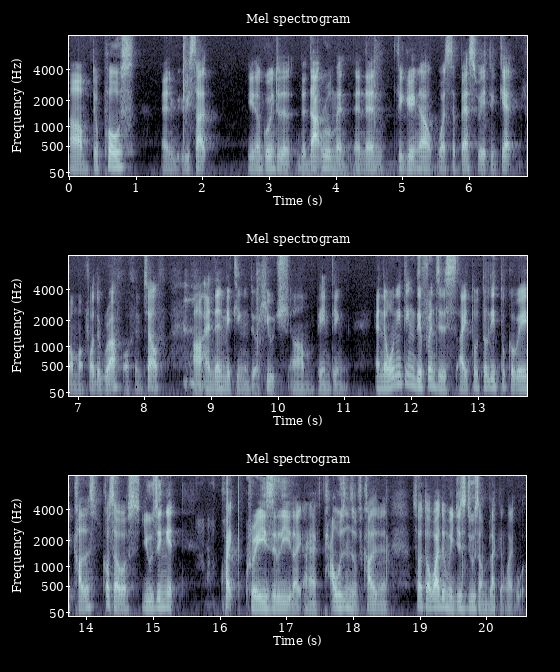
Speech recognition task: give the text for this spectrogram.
um, to pose, and we- start, you know, going to the, the dark room and, and then figuring out what's the best way to get from a photograph of himself, uh, and then making into a huge um, painting And the only thing difference is I totally took away colors because I was using it quite crazily. Like I have thousands of colors. So I thought, why don't we just do some black and white work?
